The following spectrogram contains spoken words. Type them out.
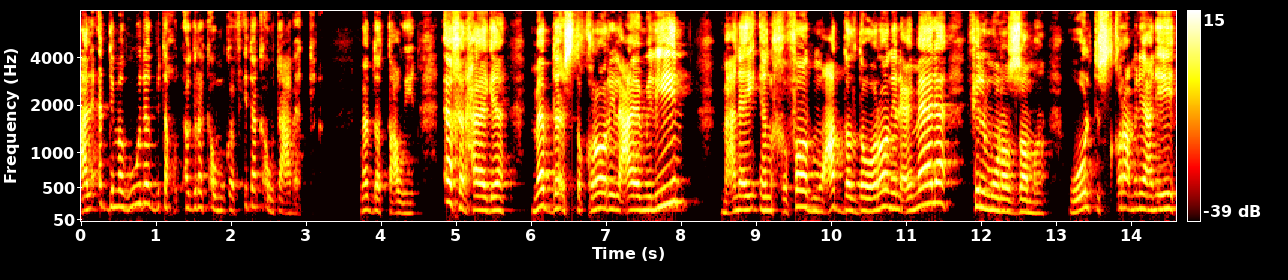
على قد مجهودك بتاخد أجرك أو مكافئتك أو تعبك. مبدأ التعويض. آخر حاجة مبدأ استقرار العاملين معناه انخفاض معدل دوران العمالة في المنظمة. وقلت استقرار عملية يعني إيه؟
